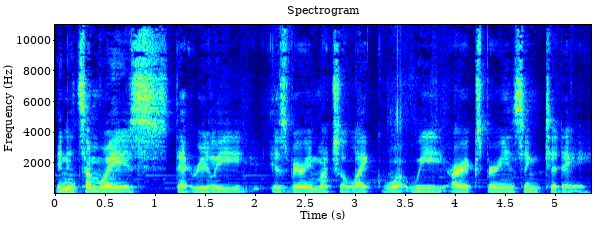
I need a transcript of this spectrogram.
And in some ways, that really is very much like what we are experiencing today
